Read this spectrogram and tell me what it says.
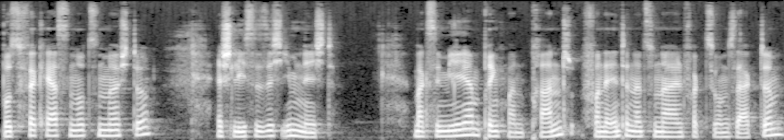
Busverkehrs nutzen möchte, erschließe sich ihm nicht. Maximilian Brinkmann-Brandt von der internationalen Fraktion sagte,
